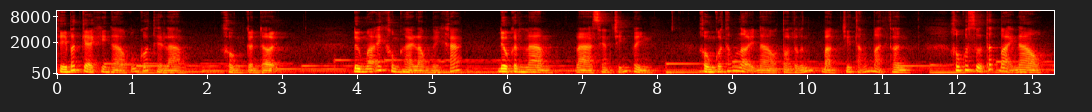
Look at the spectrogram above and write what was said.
thì bất kể khi nào cũng có thể làm, không cần đợi. Đừng mãi không hài lòng người khác, điều cần làm là xem chính mình. Không có thắng lợi nào to lớn bằng chiến thắng bản thân, không có sự thất bại nào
